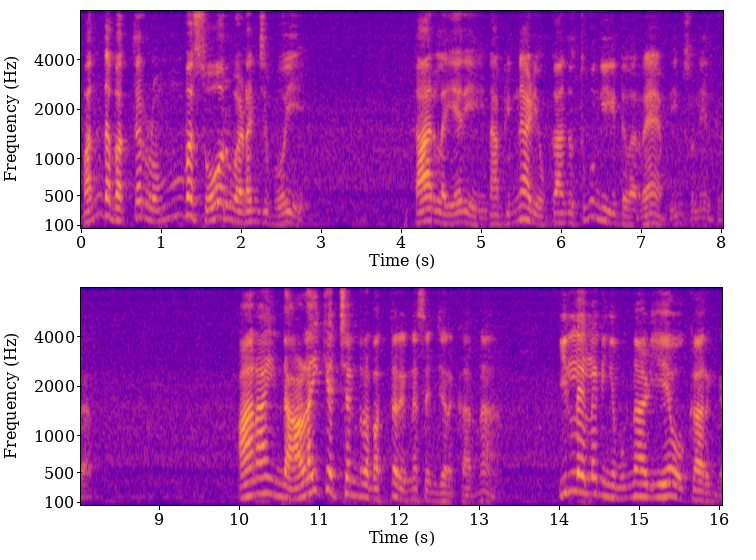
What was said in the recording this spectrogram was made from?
வந்த பக்தர் ரொம்ப சோர்வு அடைஞ்சு போய் காரில் ஏறி நான் பின்னாடி உட்கார்ந்து தூங்கிக்கிட்டு வர்றேன் அப்படின்னு சொல்லியிருக்கிறார். ஆனா இந்த அழைக்க சென்ற பக்தர் என்ன செஞ்சிருக்காருன்னா இல்லை இல்லை நீங்க முன்னாடியே உட்காருங்க.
